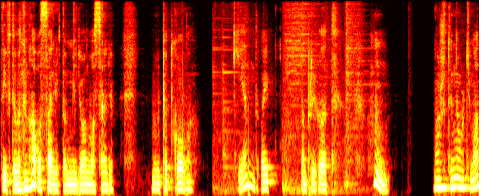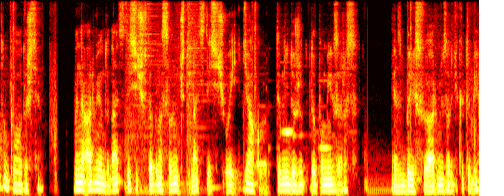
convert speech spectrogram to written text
Ти в тебе нема васалів, там мільйон васалів. Випадково. Кен, давай, наприклад. Хм. Може, ти на ультиматум погодишся? У мене армія 11 тисяч, у тебе населення 14 тисяч. Ой, дякую. Ти мені дуже допоміг зараз. Я зберіг свою армію завдяки тобі.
